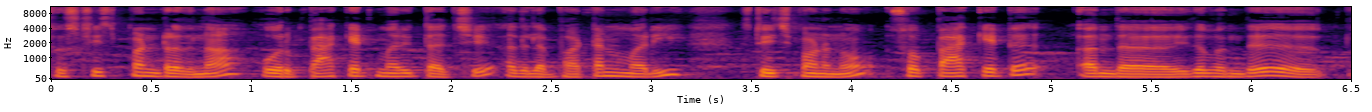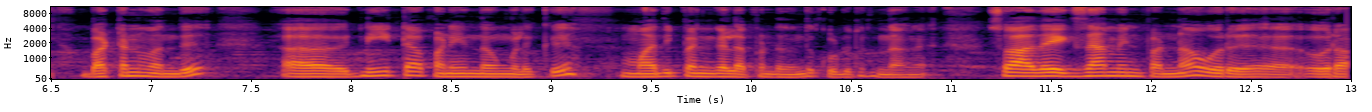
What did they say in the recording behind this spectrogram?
ஸோ ஸ்டிச் பண்ணுறதுனா ஒரு பேக்கெட் மாதிரி தச்சு அதில் பட்டன் மாதிரி ஸ்டிச் பண்ணணும். ஸோ பேக்கெட்டு அந்த இது வந்து பட்டன் வந்து நீட்டாக பண்ணியிருந்தவங்களுக்கு மதிப்பெண்கள் அப்படின்றது வந்து கொடுத்துருந்தாங்க. ஸோ அதை எக்ஸாமின் பண்ணால் ஒரு ஒரு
